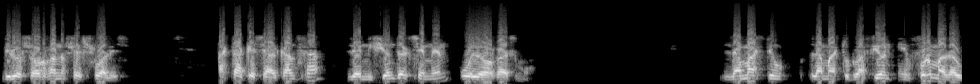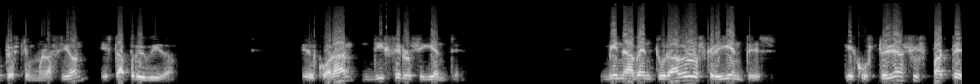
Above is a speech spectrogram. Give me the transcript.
de los órganos sexuales, hasta que se alcanza la emisión del semen o el orgasmo. La, masturbación en forma de autoestimulación está prohibida. El Corán dice lo siguiente. Bienaventurados los creyentes que custodian sus partes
